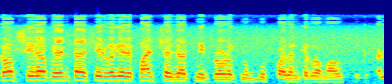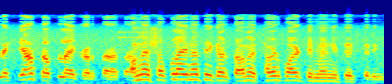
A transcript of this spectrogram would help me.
કફ સિરપ એન્ટાસિડ વગેરે પાંચ છ જાતની પ્રોડક્ટનું ઉત્પાદન કરવામાં આવતું હતું. અને ક્યાં સપ્લાય કરતા હતા? અમે સપ્લાય નથી કરતા. અમે થર્ડ પાર્ટી મેન્યુફેક્ચરિંગ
